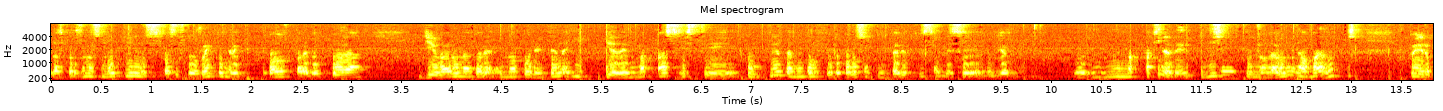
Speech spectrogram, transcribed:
las personas no tienen los espacios correctos ni para que puedan llevar una, cuarentena y, además este, cumplir también con los protocolos sanitarios que establece el gobierno. Eh, imagínate, dicen que nos lavemos las manos, pero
